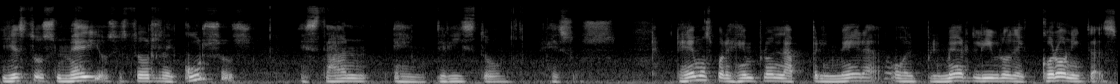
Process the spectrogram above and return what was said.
Y estos medios, estos recursos están en Cristo Jesús. Leemos, por ejemplo, en la primera o el primer libro de Crónicas,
